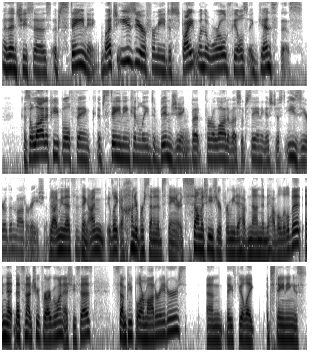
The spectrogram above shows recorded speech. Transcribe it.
And then she says, abstaining, much easier for me despite when the world feels against this. Because a lot of people think abstaining can lead to binging, but for a lot of us, abstaining is just easier than moderation. Yeah, I mean that's the thing. I'm like hundred percent an abstainer. It's so much easier for me to have none than to have a little bit, and that, that's not true for everyone, as she says. Some people are moderators, and they feel like abstaining is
